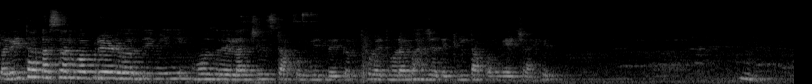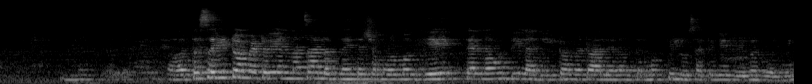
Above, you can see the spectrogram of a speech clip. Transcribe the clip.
तर इथं आता सर्व ब्रेडवरती मी मोजरेला चीज टाकून घेतले तर थोड्या थोड्या भाज्या देखील टाकून घ्यायच्या आहेत. तसंही टोमॅटो यांना चालत नाही त्याच्यामुळे मग हे त्यांना होतील आणि टोमॅटो आल्यानंतर मग पिलूसाठी वेगळे बनवल मी.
